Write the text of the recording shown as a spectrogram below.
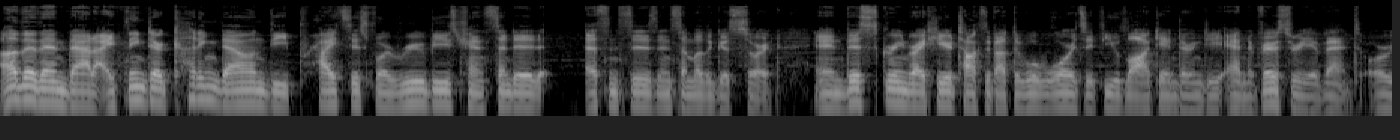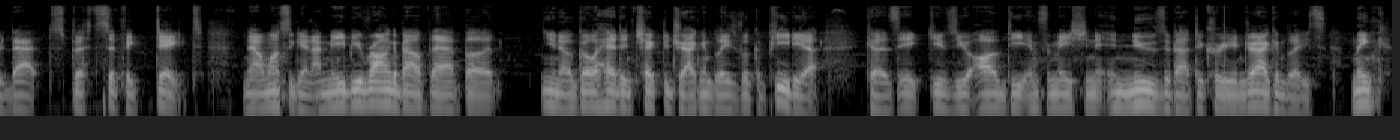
Other than that, I think they're cutting down the prices for rubies, transcended essences, and some other good sort. And this screen right here talks about the rewards if you log in during the anniversary event or that specific date. Now, once again, I may be wrong about that, but you know, go ahead and check the Dragon Blaze Wikipedia because it gives you all the information and news about the Korean Dragon Blaze. Link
